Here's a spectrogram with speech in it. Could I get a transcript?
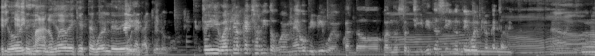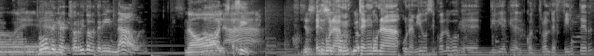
Eres, Yo eres malo, miedo weón. de que este weón le dé un ataque, loco. Estoy igual que los cachorritos, weón. Me hago pipí, weón. Cuando, cuando son chiquititos, sí, estoy igual que los cachorritos. No. No, weón. Vos de cachorrito no tenéis nada, weón. No, No, nada. así. Yo, Tengo, soy una- como- yo- tengo una, un amigo psicólogo que diría que el control de esfínter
